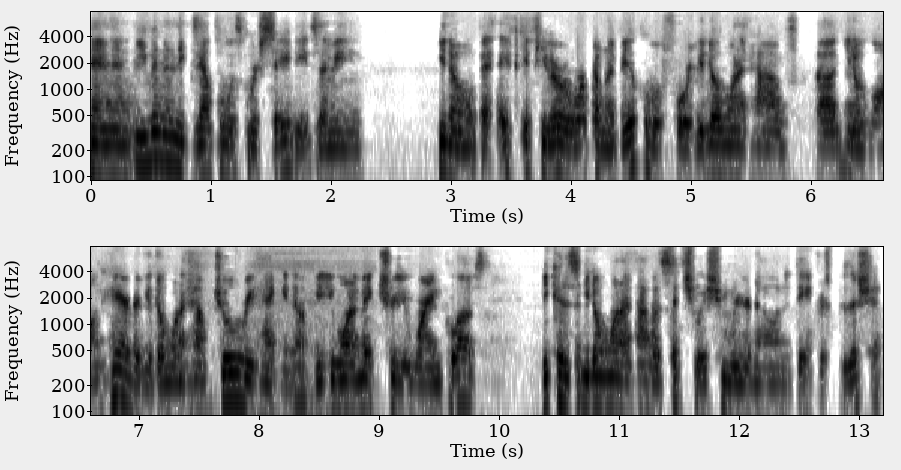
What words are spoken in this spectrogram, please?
And even in the example with Mercedes, I mean, you know, if, if you've ever worked on a vehicle before, you don't want to have, uh, you know, long hair. You don't want to have jewelry hanging up. You want to make sure you're wearing gloves because you don't want to have a situation where you're now in a dangerous position.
